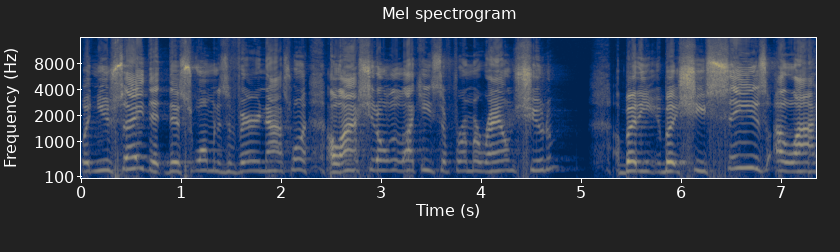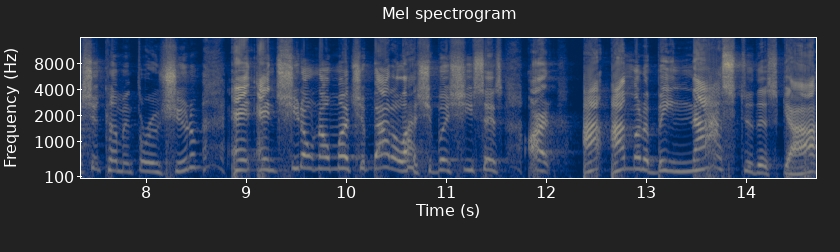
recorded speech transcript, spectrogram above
when you say that this woman is a very nice woman, Elisha don't look like he's from around Shunem. But, he, but she sees Elisha coming through Shunem, and, and she don't know much about Elisha, but she says, all right, I, am going to be nice to this guy.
